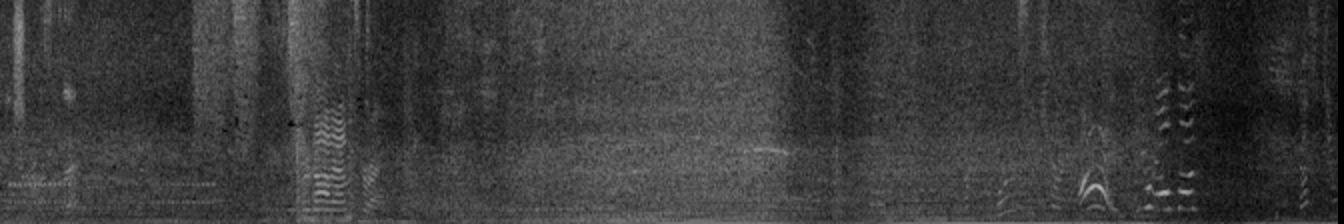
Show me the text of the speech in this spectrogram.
Isn't she? This is it? You're not answering. Of course it's your Hi, can you help us? That's Jim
